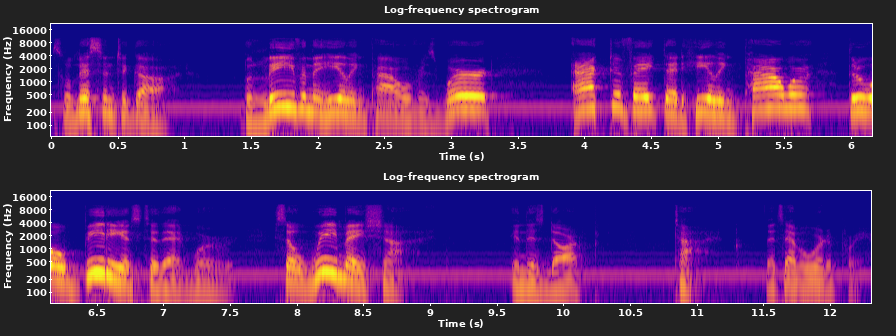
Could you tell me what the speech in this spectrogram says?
So listen to God. Believe in the healing power of His Word. Activate that healing power through obedience to that Word so we may shine in this dark time. Let's have a word of prayer.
